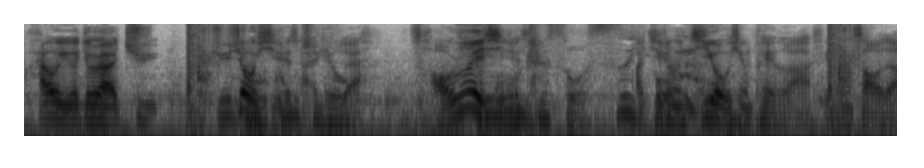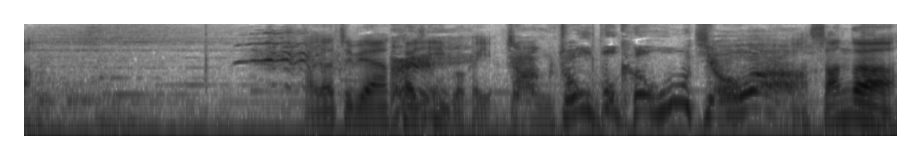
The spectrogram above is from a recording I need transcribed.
还有一个就是居居寿吸食财，对不对？曹睿吸食财啊，这种基友性配合啊，非常骚的。好的，这边快进一波可以。掌中不可无酒啊！啊，三个，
